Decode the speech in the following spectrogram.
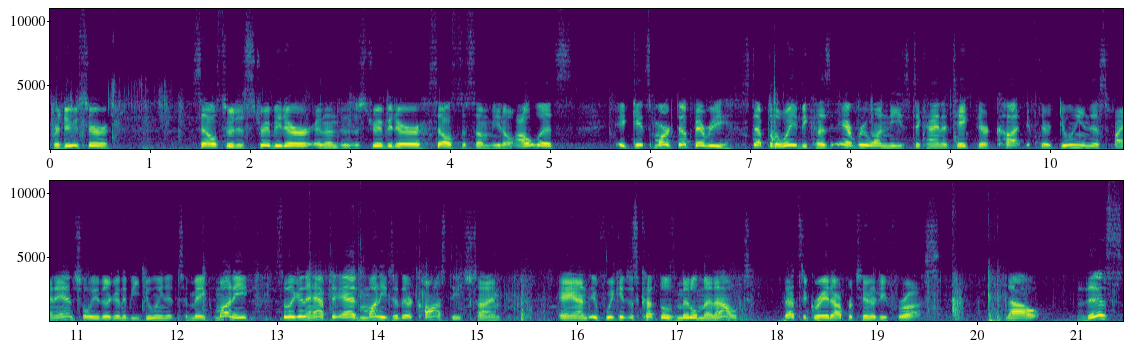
producer sells to a distributor and then the distributor sells to some, you know, outlets, it gets marked up every step of the way because everyone needs to kind of take their cut. If they're doing this financially, they're gonna be doing it to make money, so they're gonna have to add money to their cost each time. And if we can just cut those middlemen out, that's a great opportunity for us. Now, this,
